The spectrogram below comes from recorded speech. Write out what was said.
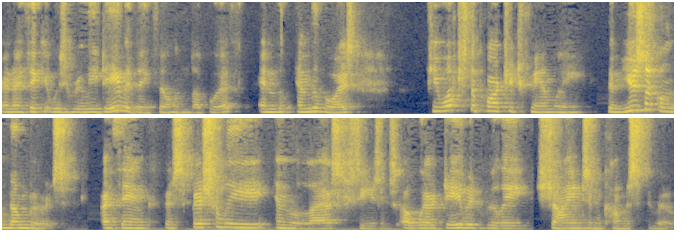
And I think it was really David they fell in love with and, and the voice. If you watch The Partridge Family, the musical numbers, I think, especially in the last seasons, are where David really shines and comes through.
